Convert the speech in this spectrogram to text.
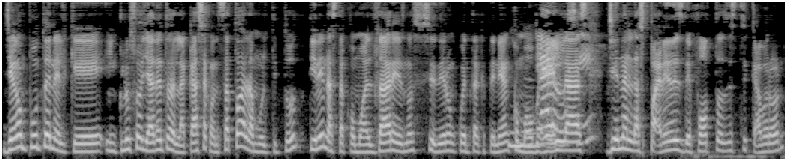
Llega un punto en el que incluso ya dentro de la casa, cuando está toda la multitud, tienen hasta como altares, no sé si se dieron cuenta que tenían como velas, llenan las paredes de fotos de este cabrón.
